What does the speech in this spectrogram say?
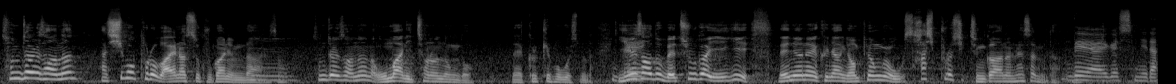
손절선은 한 15% 마이너스 구간입니다. 그래서 손절선은 5만 2천 원 정도. 네, 그렇게 보고 있습니다. 이 네. 회사도 매출과 이익이 내년에 그냥 연평균 40%씩 증가하는 회사입니다. 네, 알겠습니다.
